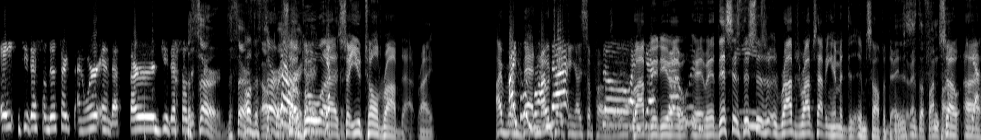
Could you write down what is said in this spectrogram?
eight judicial districts, and we're in the third judicial The district. third. The third. Oh, the third. great. So Third. Okay. who? Uh, Yeah. So you told Rob that, right? I've I been told bad Rob note that, taking, I suppose. so Oh, I. Rob, guess did you? that Uh, would uh, this is this is Rob's Rob's having him a, himself a day. This today. is the fun part. So uh, Yeah.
